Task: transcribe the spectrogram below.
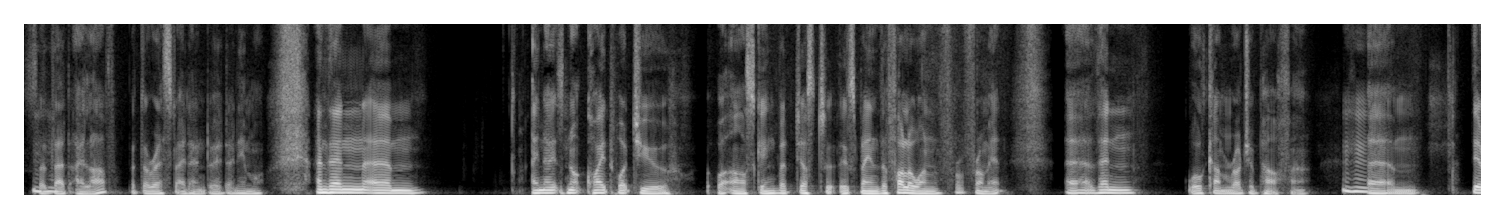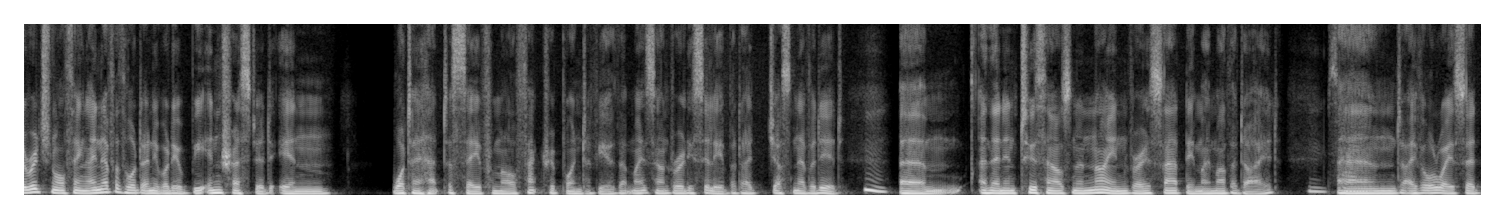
So mm-hmm. that I love, but the rest I don't do it anymore. And then um, I know it's not quite what you were asking, but just to explain the follow-on f- from it, uh, then will come Roja Parfum. Mm-hmm. Um, the original thing, I never thought anybody would be interested in what I had to say from an olfactory point of view. That might sound really silly, but I just never did. Hmm. Um, and then in 2009, very sadly, my mother died. Hmm, and I've always said,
